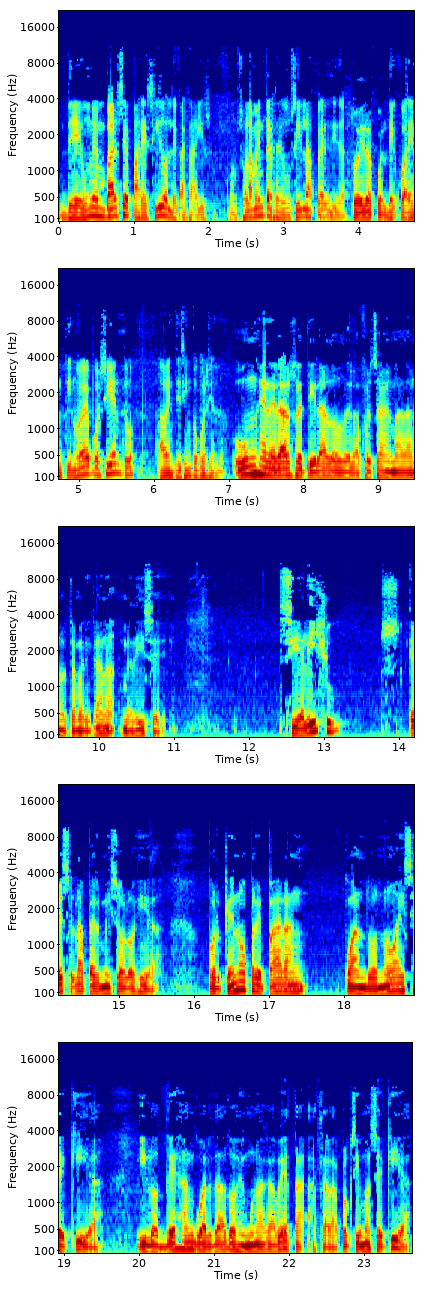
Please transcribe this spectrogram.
de, un embalse parecido al de Carraízo, con solamente reducir las pérdidas Estoy de, acuerdo. de 49% a 25%. Un general retirado de las Fuerzas Armadas norteamericanas me dice, si el issue es la permisología, ¿por qué no preparan cuando no hay sequía y los dejan guardados en una gaveta hasta la próxima sequía?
